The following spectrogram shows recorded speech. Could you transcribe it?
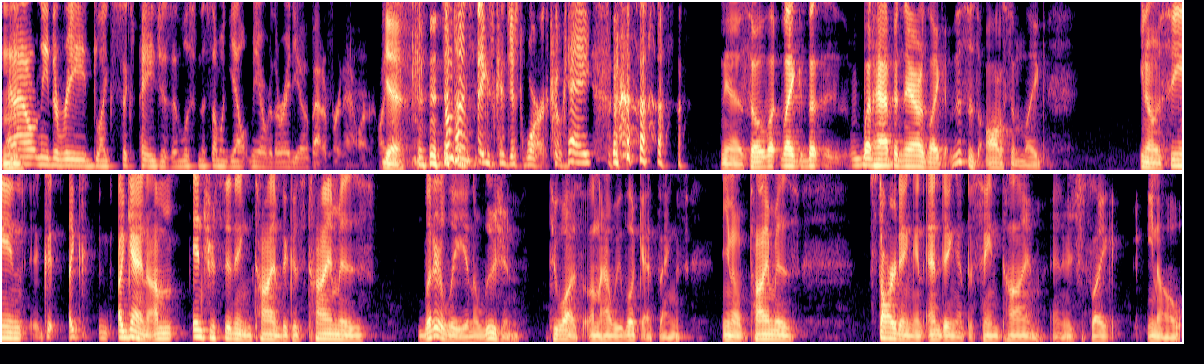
and Mhm. I don't need to read like six pages and listen to someone yell at me over the radio about it for an hour. Like, yeah, sometimes things can just work. Okay. Yeah, so like the what happened there I was like, this is awesome. Like, you know, seeing like again, I'm interested in time because time is literally an illusion to us on how we look at things. You know, time is starting and ending at the same time, and it's just like you know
